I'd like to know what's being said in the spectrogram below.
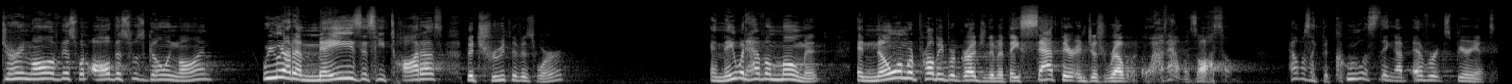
during all of this when all this was going on? Were you not amazed as he taught us the truth of his word? And they would have a moment, and no one would probably begrudge them if they sat there and just reveled, like, wow, that was awesome. That was like the coolest thing I've ever experienced.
